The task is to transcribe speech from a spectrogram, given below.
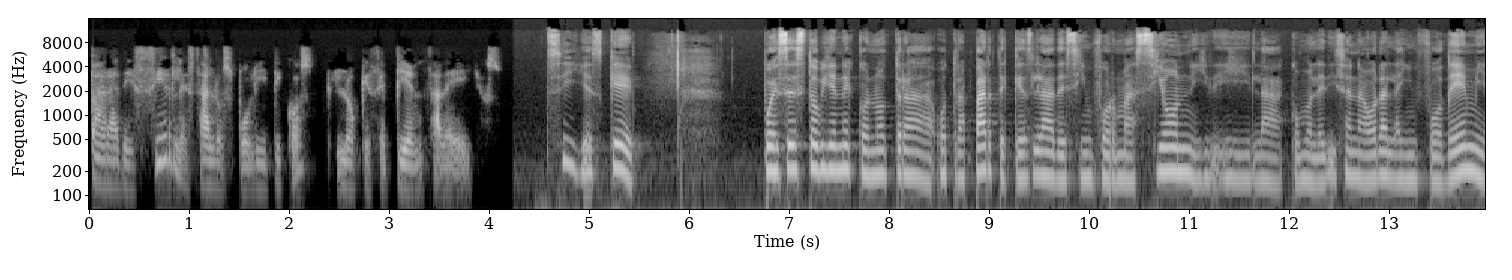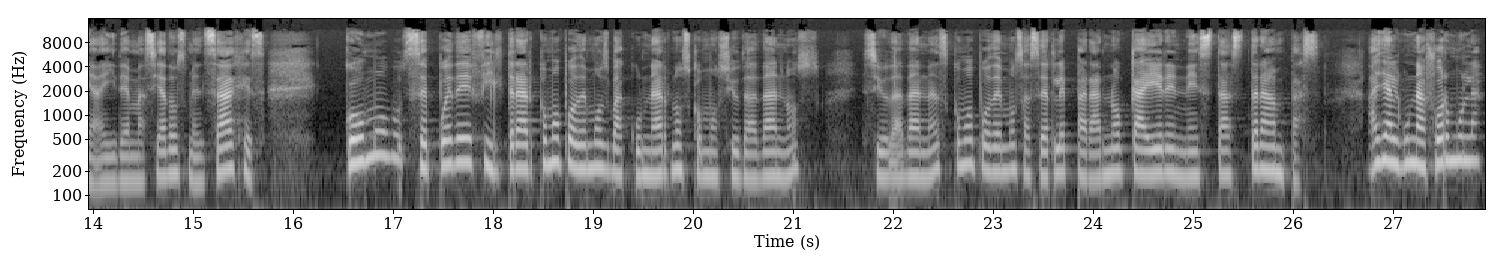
para decirles a los políticos lo que se piensa de ellos. Sí, es que pues esto viene con otra otra parte que es la desinformación y, y, la como le dicen ahora la infodemia y demasiados mensajes cómo se puede filtrar cómo podemos vacunarnos como ciudadanos ciudadanas cómo podemos hacerle para no caer en estas trampas hay alguna fórmula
